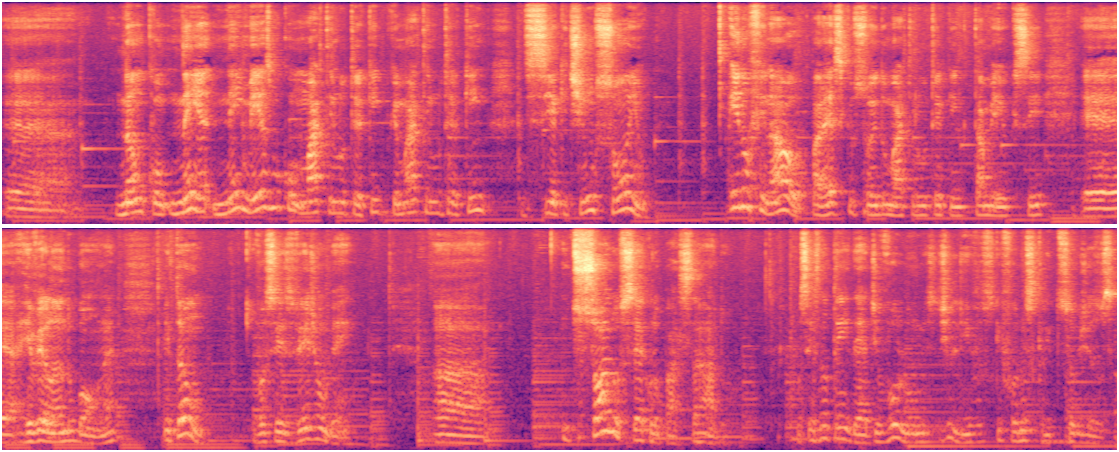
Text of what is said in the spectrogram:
é, não com, nem, nem mesmo com Martin Luther King, porque Martin Luther King dizia que tinha um sonho e no final parece que o sonho do Martin Luther King está meio que se é, revelando bom, né? Então vocês vejam bem, uh, só no século passado, vocês não têm ideia de volumes de livros que foram escritos sobre Jesus.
